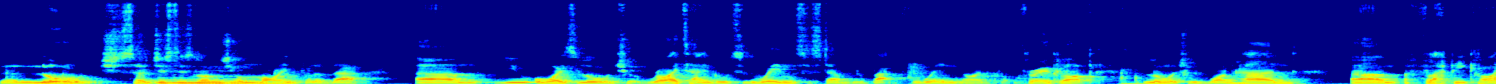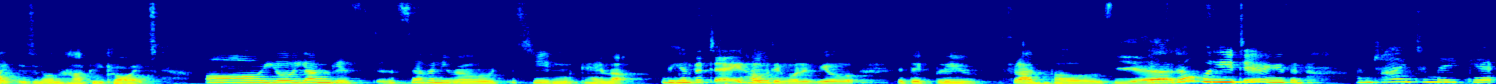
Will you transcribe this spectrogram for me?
the launch. So just as long as you're mm. mindful of that, um, you always launch at right angles to the wind. So stand with your back to the wind, nine o'clock, three o'clock. Launch with one hand Um, a flappy kite is an unhappy kite. Oh, your youngest seven-year-old student came up the other day holding one of your the big blue flagpoles. Yeah. I Yeah. said, "Oh, what are you doing?" He said, "I'm trying to make it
